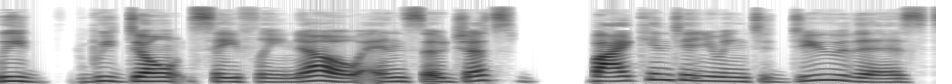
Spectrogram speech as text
we we don't safely know. And so just by continuing to do this,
